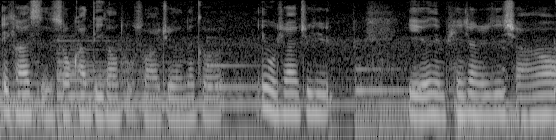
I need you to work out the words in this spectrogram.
一开始的时候看第一张图时候还觉得那个，因为我现在就是也有点偏向，就是想要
